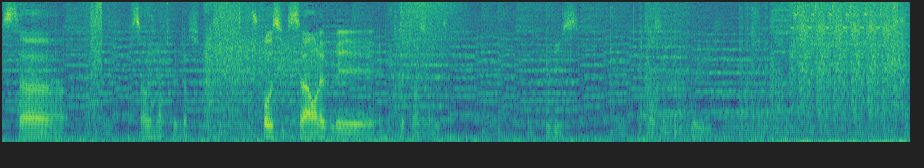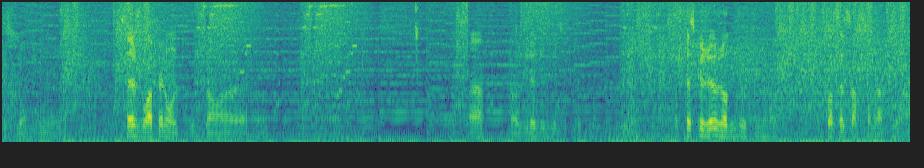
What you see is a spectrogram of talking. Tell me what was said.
Ça. Ça revient tous les persos. Je crois aussi que ça enlève les. ça. Je vous rappelle on le trouve dans. Euh, ah, dans le village de Zé, Je sais pas ce que j'ai aujourd'hui, j'ai aucune Pour ça, ça ressemble un peu à...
